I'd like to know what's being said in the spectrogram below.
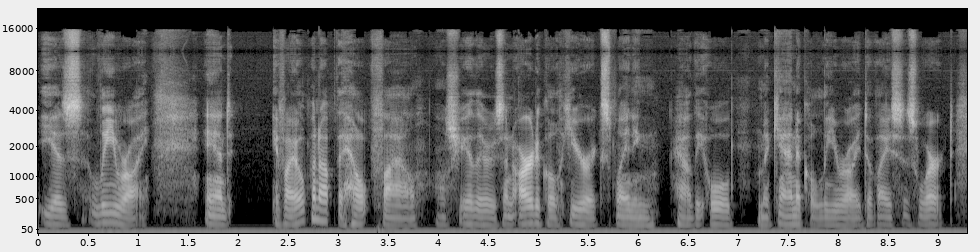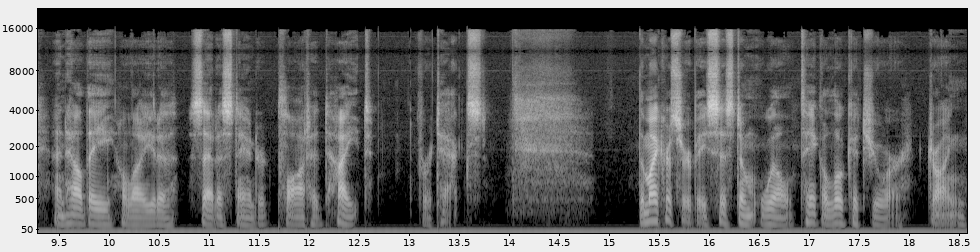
is Leroy. And if I open up the help file, I'll show you there's an article here explaining how the old mechanical Leroy devices worked and how they allow you to set a standard plotted height for text. The microsurvey system will take a look at your drawing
